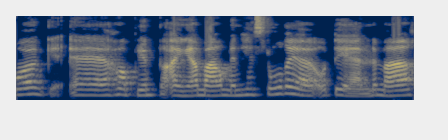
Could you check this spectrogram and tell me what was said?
òg eh, har begynt å eie mer min historie og dele mer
